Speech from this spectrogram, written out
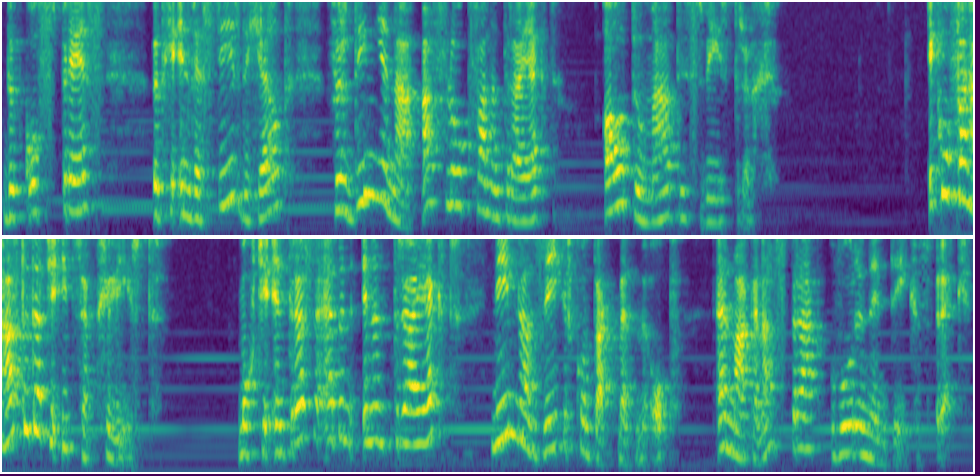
De kostprijs, het geïnvesteerde geld, verdien je na afloop van een traject automatisch weer terug. Ik hoop van harte dat je iets hebt geleerd. Mocht je interesse hebben in een traject, neem dan zeker contact met me op en maak een afspraak voor een intakegesprek.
